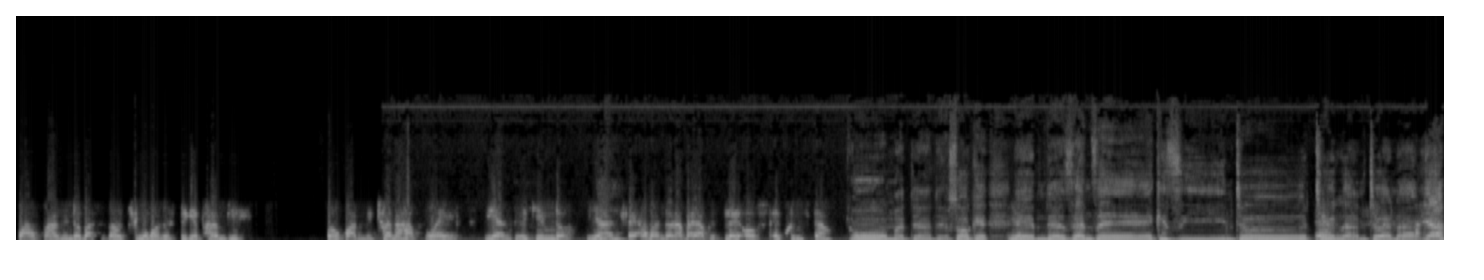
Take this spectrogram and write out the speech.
kwavama into yoba sizawuthini ukuze sibheke phambili. So kwamithwana halfway iyenzeka into yantle abantwana baya kwi-play-off equeenstown Oh madade so ke em zenzeka izinto thula mntwana. Yeah.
